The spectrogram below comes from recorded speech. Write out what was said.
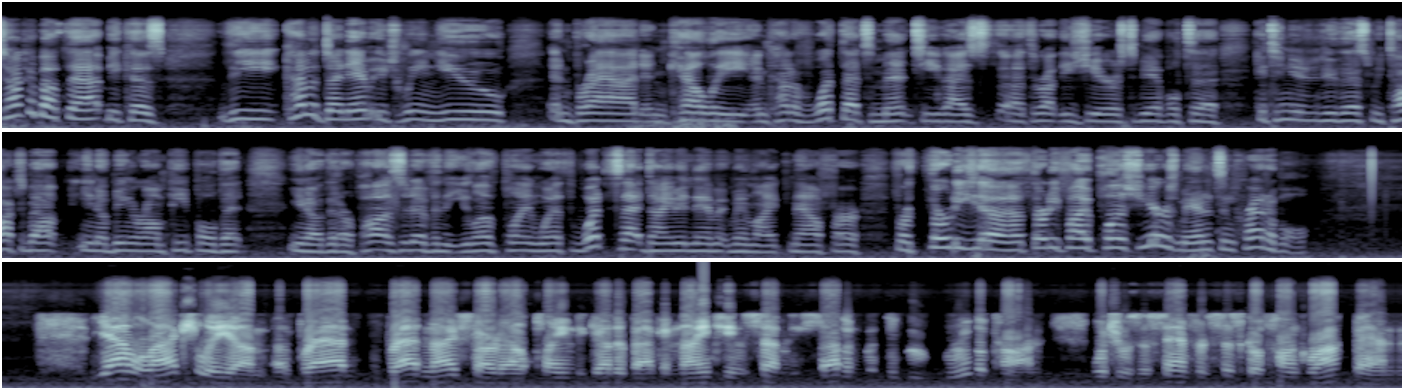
talk about that because the kind of dynamic between you and Brad and Kelly and kind of what that's meant to you guys uh, throughout these years to be able to continue to do this. We talked about, you know, being around people that, you know, that are positive and that you love playing with. What's that dynamic been like now for, for 30, uh, 35 plus years, man? It's incredible. Yeah, well, actually, um, uh, Brad Brad and I started out playing together back in 1977 with the group Rubicon, which was a San Francisco funk rock band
